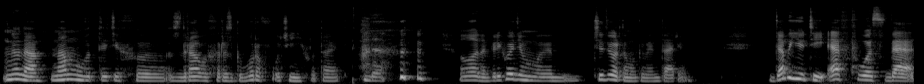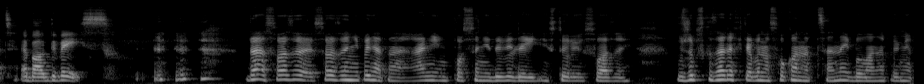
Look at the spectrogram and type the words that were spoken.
Ну да, нам вот этих э, здравых разговоров очень не хватает. Да. Ладно, переходим к четвертому комментарию. WTF was that about the vase? Да, с вазой, с вазой непонятно. Они просто не довели историю с вазой. Уже бы сказали хотя бы, насколько она ценной была, например,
